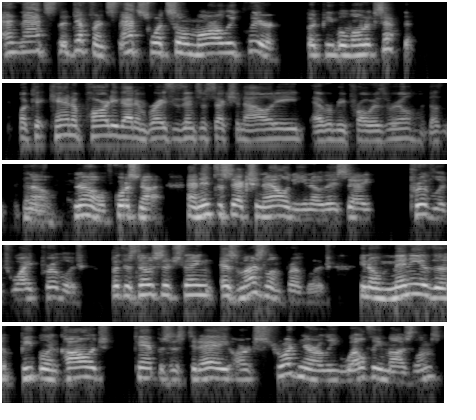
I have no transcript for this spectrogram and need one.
And that's the difference. That's what's so morally clear, but people won't accept it. But ca- can a party that embraces intersectionality ever be pro-Israel? It doesn't. It doesn't No, no, of course not. And intersectionality, you know, they say privilege, white privilege, but there's no such thing as Muslim privilege. You know, many of the people in college campuses today are extraordinarily wealthy Muslims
